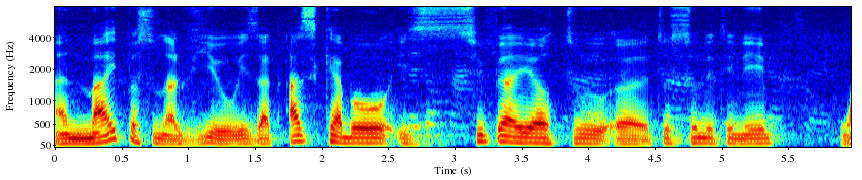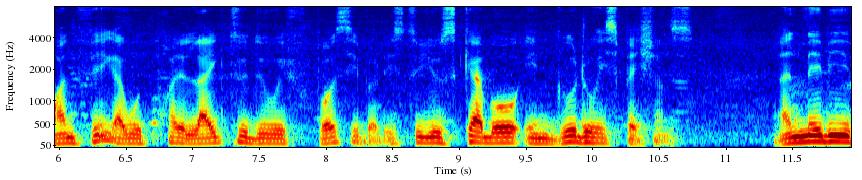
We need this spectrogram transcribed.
And my personal view is that as Cabo is superior to, uh, to sunitinib, one thing I would probably like to do, if possible, is to use Cabo in good risk patients. And maybe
